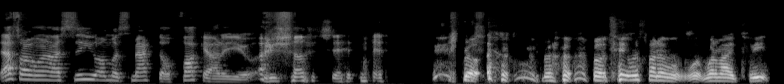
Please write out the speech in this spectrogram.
"That's why when I see you, I'm gonna smack the fuck out of you or some shit." bro, bro, bro. Tank was funny one of my tweets.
